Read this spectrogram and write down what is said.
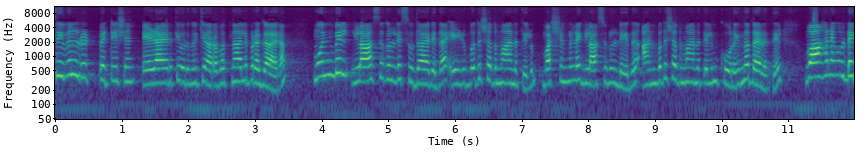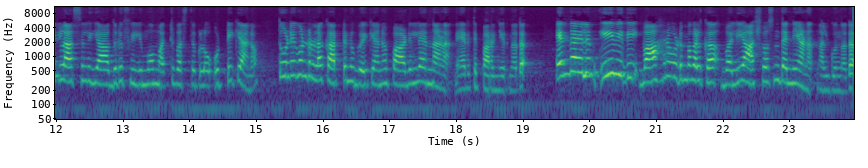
സിവിൽ റിട്ട് പെറ്റീഷൻ ഏഴായിരത്തി ഒരുന്നൂറ്റി അറുപത്തിനാല് പ്രകാരം മുൻപിൽ ഗ്ലാസുകളുടെ സുതാര്യത എഴുപത് ശതമാനത്തിലും വശങ്ങളിലെ ഗ്ലാസുകളുടേത് അൻപത് ശതമാനത്തിലും കുറയുന്ന തരത്തിൽ വാഹനങ്ങളുടെ ഗ്ലാസ്സിൽ യാതൊരു ഫിലിമോ മറ്റു വസ്തുക്കളോ ഒട്ടിക്കാനോ തുണി കൊണ്ടുള്ള കർട്ടൻ ഉപയോഗിക്കാനോ പാടില്ല എന്നാണ് നേരത്തെ പറഞ്ഞിരുന്നത്. എന്തായാലും ഈ വിധി വാഹന ഉടമകൾക്ക് വലിയ ആശ്വാസം തന്നെയാണ് നൽകുന്നത്.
